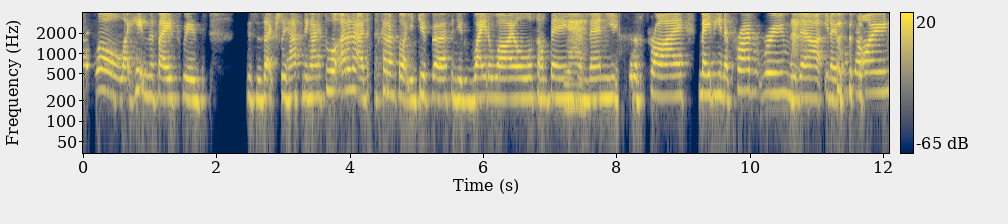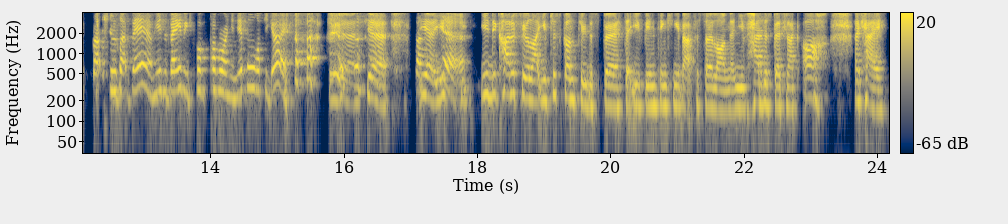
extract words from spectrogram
like, well, like hit in the face with this is actually happening. I thought, I don't know, I just kind of thought you'd give birth and you'd wait a while or something yes. and then you'd sort of try maybe in a private room without, you know, on your own. But she was like, bam, here's a baby, pop, pop her on your nipple, off you go. yeah, yeah. yeah, you, yeah. You kind of feel like you've just gone through this birth that you've been thinking about for so long and you've had this birth, you're like, oh, okay,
